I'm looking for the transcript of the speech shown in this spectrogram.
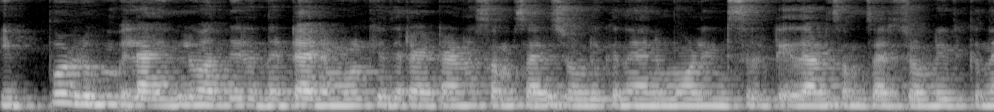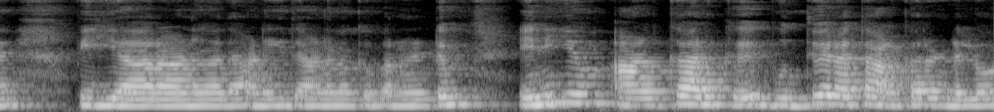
ഇപ്പോഴും ലൈവിൽ വന്നിരുന്നിട്ട് അനുമോൾക്കെതിരായിട്ടാണ് സംസാരിച്ചുകൊണ്ടിരിക്കുന്നത്. അനുമോൾ ഇൻസൾട്ട് ചെയ്താണ് സംസാരിച്ചുകൊണ്ടിരിക്കുന്നത്. പി ആർ ആണ് അതാണ് ഇതാണ് എന്നൊക്കെ പറഞ്ഞിട്ടും ഇനിയും ആൾക്കാർക്ക് ബുദ്ധി വരാത്ത ആൾക്കാരുണ്ടല്ലോ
